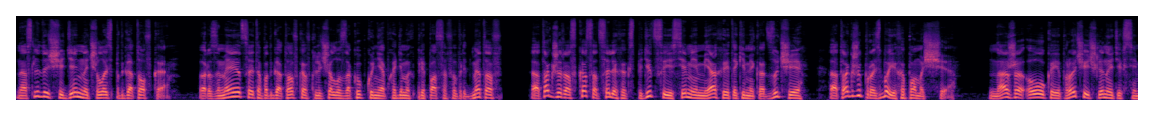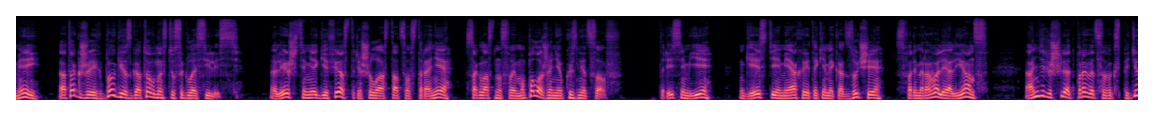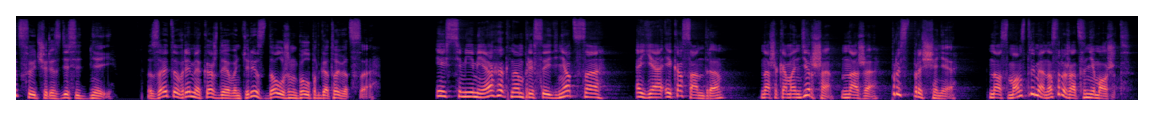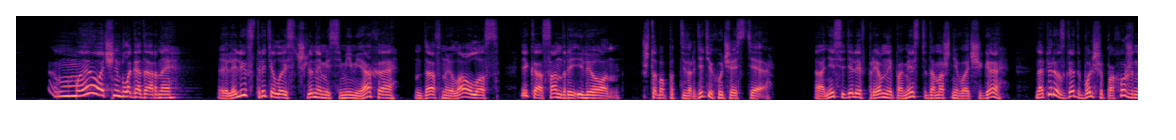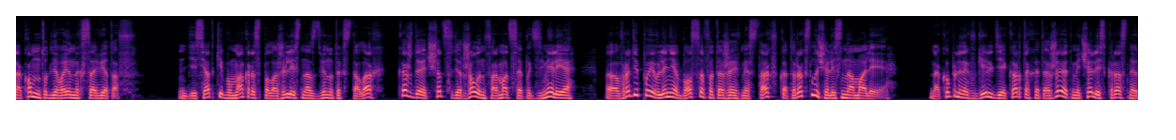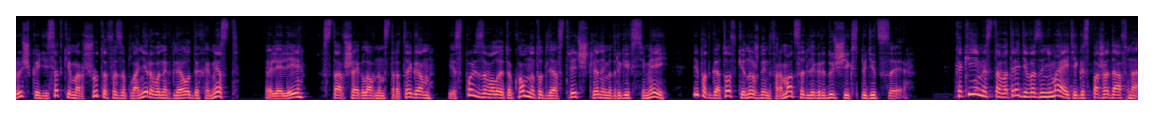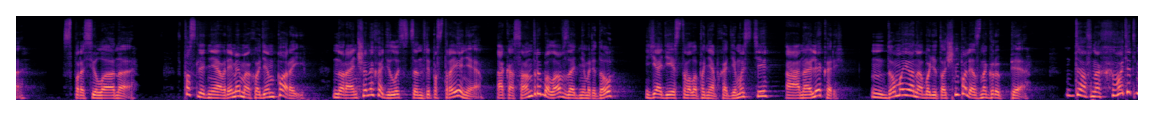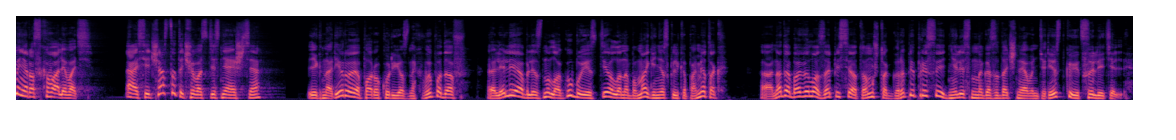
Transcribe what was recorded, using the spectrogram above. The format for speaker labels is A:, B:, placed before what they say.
A: На следующий день началась подготовка. Разумеется, эта подготовка включала закупку необходимых припасов и предметов, а также рассказ о целях экспедиции семьям Миаха и такими Кадзучи, а также просьба их о помощи. Нажа, Оука и прочие члены этих семей, а также их боги с готовностью согласились. Лишь семья Гефест решила остаться в стороне, согласно своему положению кузнецов. Три семьи, Гести, Миаха и такими Кадзучи, сформировали альянс, они решили отправиться в экспедицию через 10 дней. За это время каждый авантюрист должен был подготовиться.
B: Из семьи Миаха к нам присоединятся я и Кассандра. Наша командирша, Нажа, просит прощения. Но с монстрами она сражаться не может. Мы очень благодарны.
A: Лили встретилась с членами семьи Миаха, Дафной Лаулас и Кассандрой и Леон, чтобы подтвердить их участие. Они сидели в приемной поместье домашнего очага, на первый взгляд больше похожи на комнату для военных советов. Десятки бумаг расположились на сдвинутых столах, каждый отчет содержал информацию о подземелье, а вроде появления боссов этажей в местах, в которых случались аномалии. На купленных в гильдии картах этажей отмечались красной ручкой десятки маршрутов и запланированных для отдыха мест. Лили, ставшая главным стратегом, использовала эту комнату для встреч с членами других семей и подготовки нужной информации для грядущей экспедиции.
B: «Какие места в отряде вы занимаете, госпожа Дафна?» – спросила она. «В последнее время мы ходим парой но раньше находилась в центре построения, а Кассандра была в заднем ряду. Я действовала по необходимости, а она лекарь. Думаю, она будет очень полезна группе. Дафна, хватит меня расхваливать. А сейчас-то ты чего стесняешься?
A: Игнорируя пару курьезных выпадов, Лилия облизнула губы и сделала на бумаге несколько пометок. Она добавила записи о том, что к группе присоединились многозадачная авантюристка и целитель.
